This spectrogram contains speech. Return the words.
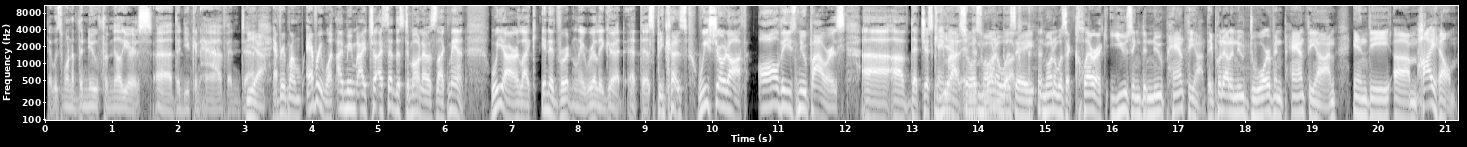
that was one of the new familiars, uh, that you can have. And, uh, yeah. everyone, everyone, I mean, I, t- I said this to Mona, I was like, man, we are like inadvertently really good at this because we showed off all these new powers uh, of that just came yeah, out. So Mona was a Mona was a cleric using the new pantheon. They put out a new dwarven pantheon in the um, High Helm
